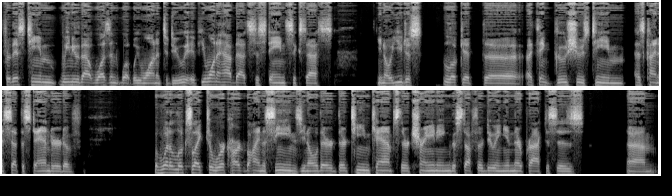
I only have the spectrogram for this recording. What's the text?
for this team, we knew that wasn't what we wanted to do. If you want to have that sustained success, you know, you just look at the, I think Gushue's team has kind of set the standard of, of what it looks like to work hard behind the scenes. You know, their their team camps, their training, the stuff they're doing in their practices um,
